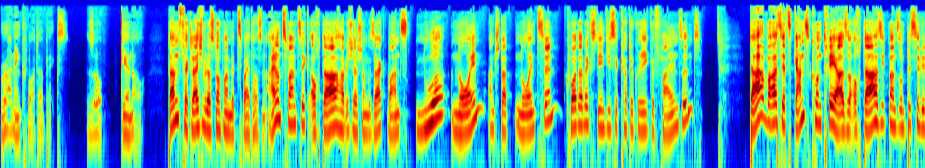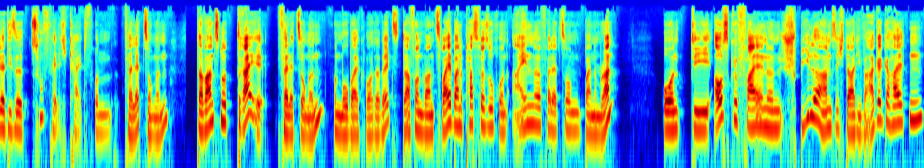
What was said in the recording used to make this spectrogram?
Running Quarterbacks. So, genau. Dann vergleichen wir das nochmal mit 2021. Auch da habe ich ja schon gesagt, waren es nur neun anstatt 19 Quarterbacks, die in diese Kategorie gefallen sind. Da war es jetzt ganz konträr. Also auch da sieht man so ein bisschen wieder diese Zufälligkeit von Verletzungen. Da waren es nur drei Verletzungen von Mobile Quarterbacks. Davon waren zwei bei einem Passversuch und eine Verletzung bei einem Run. Und die ausgefallenen Spiele haben sich da die Waage gehalten.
